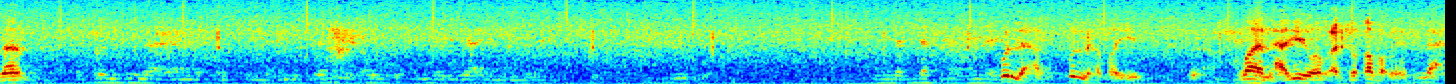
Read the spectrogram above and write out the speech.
نعم. كلها كلها طيب. ظاهر الحديث وضع في القبر يعني في اللحم.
